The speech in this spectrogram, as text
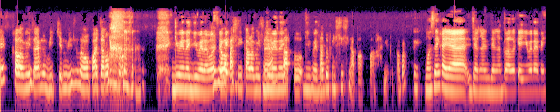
kalau misalnya mau bikin bisnis sama pacar lo Gimana gimana? Maksudnya apa-apa sih kalau misalnya Gimana? satu gimana? satu visi sih nggak apa-apa gitu apa Maksudnya kayak jangan jangan terlalu kayak gimana nih?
